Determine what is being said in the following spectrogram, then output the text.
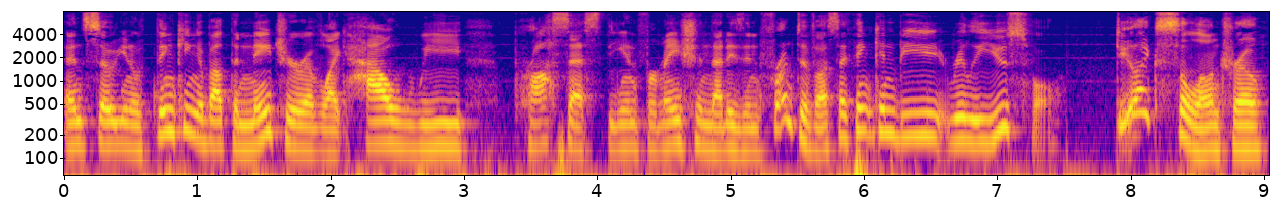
And so, you know, thinking about the nature of like how we process the information that is in front of us, I think can be really useful. Do you like cilantro?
